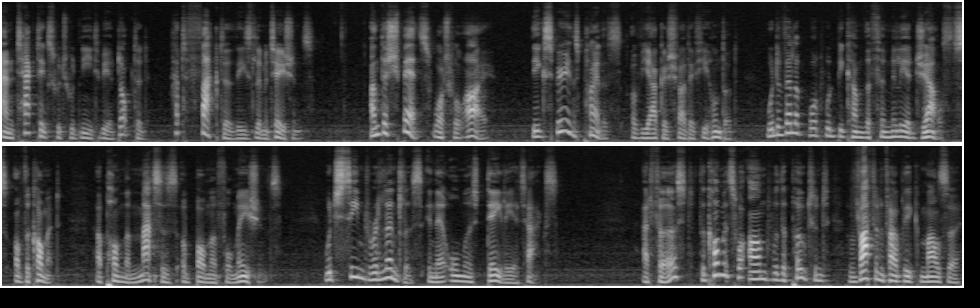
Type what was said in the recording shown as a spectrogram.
and tactics which would need to be adopted had to factor these limitations. Under Späte's watchful eye, the experienced pilots of Jagdgeschwader 400 would develop what would become the familiar jousts of the Komet upon the masses of bomber formations which seemed relentless in their almost daily attacks. At first, the Komets were armed with the potent Waffenfabrik Mauser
